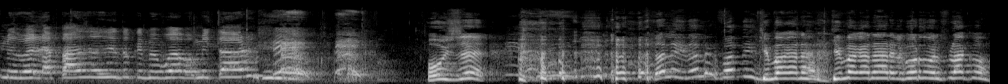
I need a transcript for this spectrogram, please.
Me duele la panza, siento que me voy a vomitar. Oh shit. dale, dale, Fati. ¿Quién va a ganar? ¿Quién va a ganar? ¿El gordo o el flaco?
